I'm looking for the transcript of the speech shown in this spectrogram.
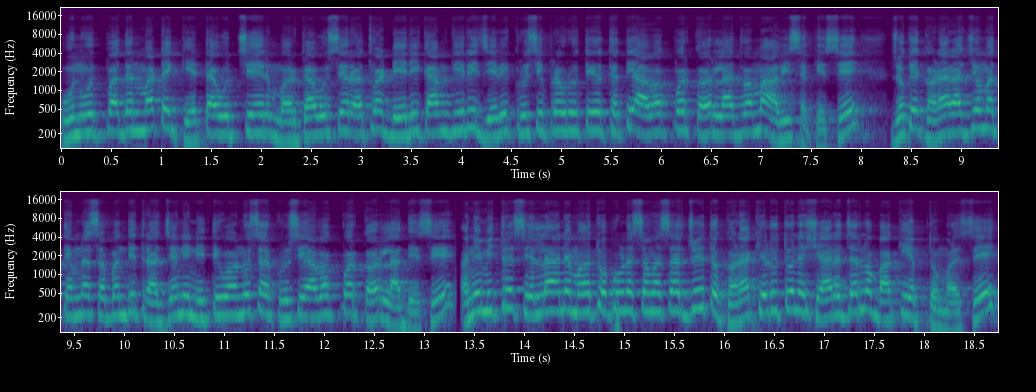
ઊન ઉત્પાદન માટે ઘેટા ઉછેર, મરઘા ઉછેર અથવા ડેરી કામગીરી જેવી કૃષિ પ્રવૃત્તિઓ થતી આવક પર કર લાદવામાં આવી શકે છે. જોકે ઘણા રાજ્યોમાં તેમના સંબંધિત રાજ્યની નીતિઓ અનુસાર કૃષિ આવક પર કર લાદે છે. અને મિત્ર, છેલ્લા અને મહત્વપૂર્ણ સમાચાર જોઈએ તો ઘણા ખેડૂતોને ચાર હજારનો બાકી હપ્તો મળશે.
